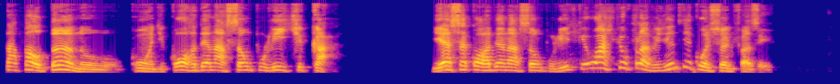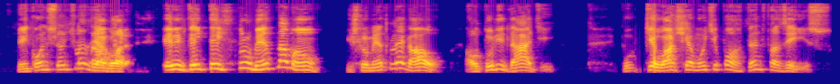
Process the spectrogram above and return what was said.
Está faltando, Conde, coordenação política. E essa coordenação política, eu acho que o Flávio Dino tem condições de fazer. Tem condições de fazer. Agora, ele tem que ter instrumento na mão, instrumento legal, autoridade. Porque eu acho que é muito importante fazer isso.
